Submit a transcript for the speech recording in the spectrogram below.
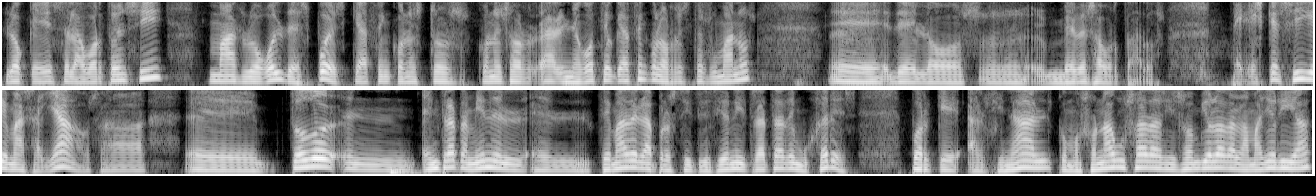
lo que es el aborto en sí, más luego el después, que hacen con estos, con esos, el negocio que hacen con los restos humanos eh, de los eh, bebés abortados. Pero es que sigue más allá, o sea, eh, todo en- entra también el, el tema de la prostitución y trata de mujeres, porque al final, como son abusadas y son violadas la mayoría,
